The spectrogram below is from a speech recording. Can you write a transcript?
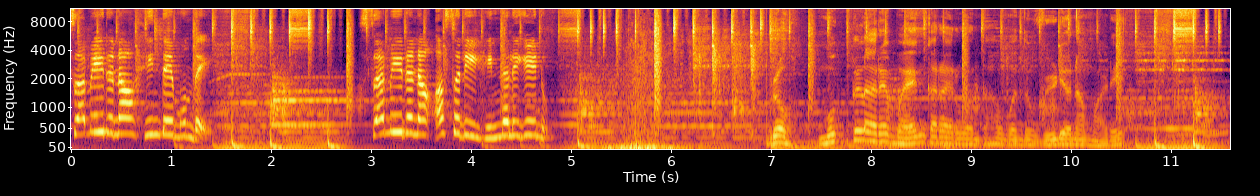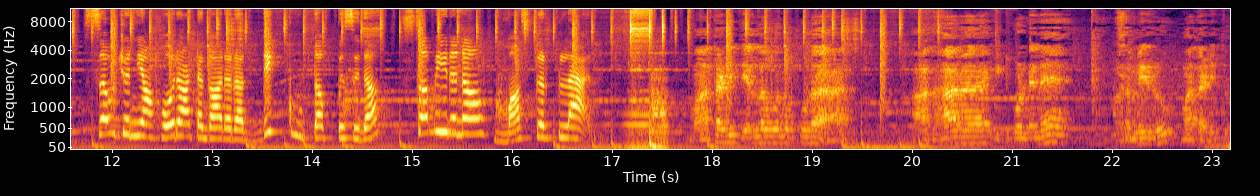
ಸಮೀರನ ಹಿಂದೆ ಮುಂದೆ. ಸಮೀರನ ಅಸಲಿ ಹಿನ್ನೆಲೆ ಏನು? ಬ್ರೋ ಮುಕ್ಕಳರೆ ಭಯಂಕರ ಇರುವಂತಹ ಒಂದು ವಿಡಿಯೋನ ಮಾಡಿ. ಸೌಜನ್ಯ ಹೋರಾಟಗಾರರ ದಿಕ್ಕು ತಪ್ಪಿಸಿದ ಸಮೀರನ ಮಾಸ್ಟರ್ ಪ್ಲಾನ್. ಮಾತಾಡಿದ್ದೆಲ್ಲವನ್ನು ಕೂಡ ಆಧಾರ ಇಟ್ಕೊಂಡೇನೆ ಸಮೀರು ಮಾತಾಡಿದ್ದು.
